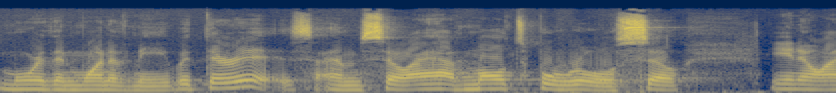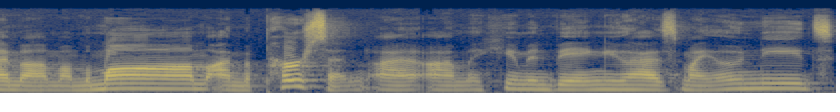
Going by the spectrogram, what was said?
more than one of me, but there is. Um, so I have multiple roles. So, you know, I'm, I'm, I'm a mom, I'm a person, I, am a human being who has my own needs,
